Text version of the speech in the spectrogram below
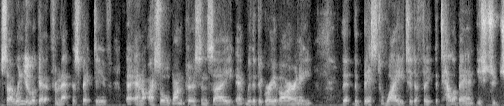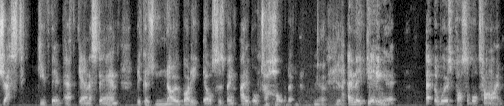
So when you look at it from that perspective, and I saw one person say uh, with a degree of irony that the best way to defeat the Taliban is to just give them Afghanistan because nobody else has been able to hold it Yeah. Yeah. and they're getting it at the worst possible time.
